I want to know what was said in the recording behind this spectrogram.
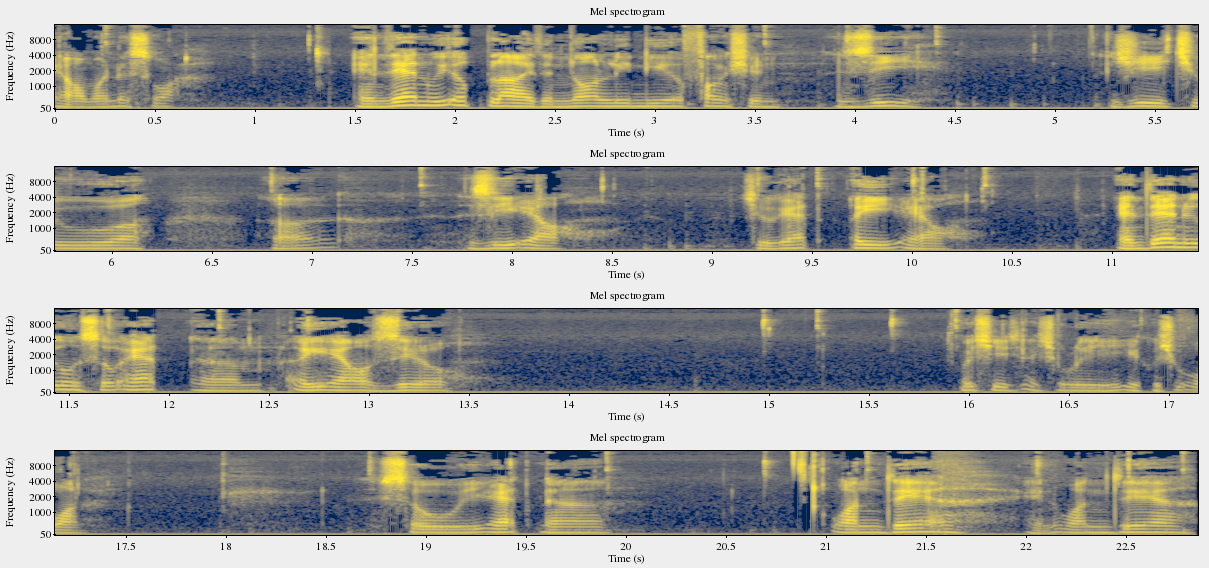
L minus 1 and then we apply the nonlinear function z g to uh, uh ZL to get AL and then we also add um, AL0 which is actually equal to 1 so we add uh, one there and one there.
